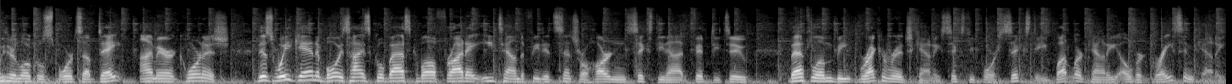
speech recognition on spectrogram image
With your local sports update, I'm Eric Cornish. This weekend in boys high school basketball, Friday, E-Town defeated Central Hardin 69-52. Bethlehem beat Breckinridge County 64-60. Butler County over Grayson County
